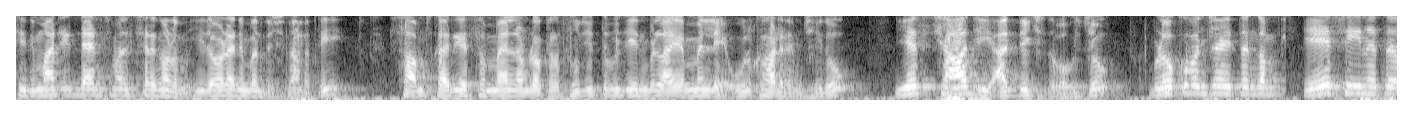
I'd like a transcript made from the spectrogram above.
സിനിമാറ്റിക് ഡാൻസ് മത്സരങ്ങളും ഇതോടനുബന്ധിച്ച് നടത്തി. സാംസ്കാരിക സമ്മേളനം doctor Sujith Vijayanpillai M L A ഉദ്ഘാടനം ചെയ്തു. എസ് ഷാജി അധ്യക്ഷത വഹിച്ചു. ബ്ലോക്ക് പഞ്ചായത്ത് അംഗം A Seenath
